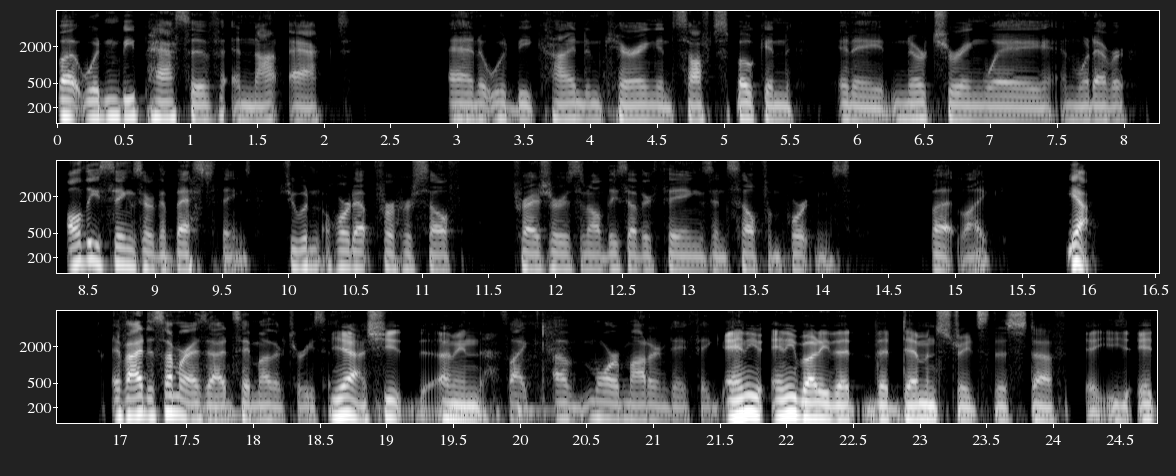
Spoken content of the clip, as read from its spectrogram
but wouldn't be passive and not act. And it would be kind and caring and soft spoken in a nurturing way and whatever. All these things are the best things. She wouldn't hoard up for herself treasures and all these other things and self importance. But like, yeah. If I had to summarize it, I'd say Mother Teresa. yeah, she. I mean, It's like a more modern day figure. any anybody that that demonstrates this stuff, it, it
